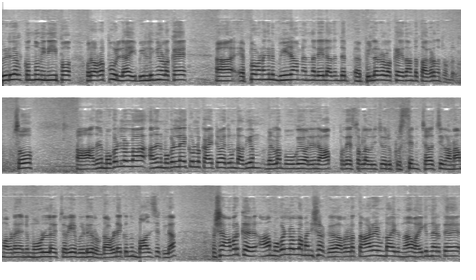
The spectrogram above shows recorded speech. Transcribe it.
വീടുകൾക്കൊന്നും ഇനിയിപ്പോൾ ഒരു ഉറപ്പുമില്ല. ഈ ബിൽഡിങ്ങുകളൊക്കെ എപ്പോൾ വേണമെങ്കിലും വീഴാം എന്ന നിലയിൽ അതിന്റെ പില്ലറുകളൊക്കെ ഏതാണ്ട് തകർന്നിട്ടുണ്ട്. സോ അതിന് മുകളിലുള്ള അതിന് മുകളിലേക്കുള്ള കയറ്റമായതുകൊണ്ട് അധികം വെള്ളം പോവുകയോ അല്ലെങ്കിൽ ആ പ്രദേശത്തുള്ള ഒരു ഒരു ക്രിസ്ത്യൻ ചർച്ച് കാണാം. അവിടെ അതിന് മുകളിൽ ചെറിയ വീടുകളുണ്ട്. അവിടേക്കൊന്നും ബാധിച്ചിട്ടില്ല. പക്ഷേ അവർക്ക് ആ മുകളിലുള്ള മനുഷ്യർക്ക് അവരുടെ താഴെ ഉണ്ടായിരുന്ന വൈകുന്നേരത്തെ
